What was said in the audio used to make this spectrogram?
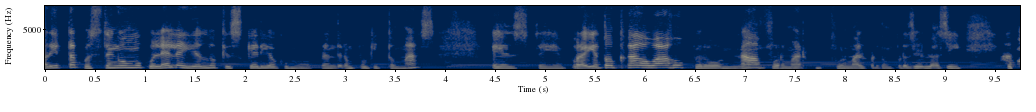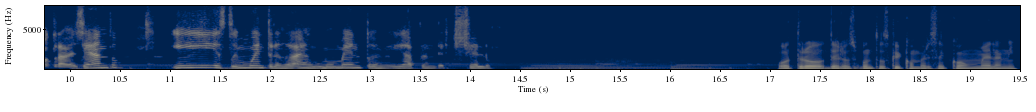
Ahorita pues tengo un ukulele y es lo que he querido como aprender un poquito más. Este, por ahí he tocado bajo, pero nada formal, formal, perdón, por decirlo así, como traveseando. Y estoy muy interesada en algún momento de mi vida aprender cello. Otro de los puntos que conversé con Melanie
